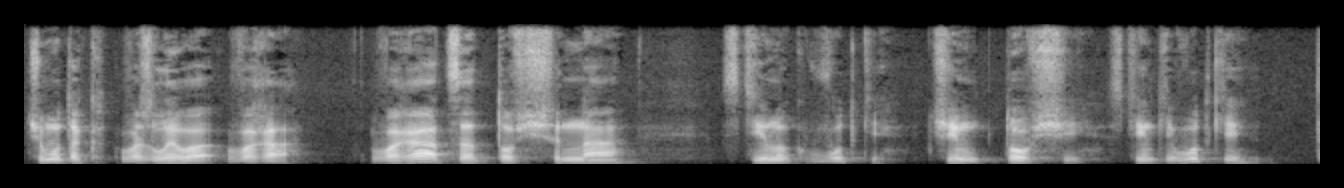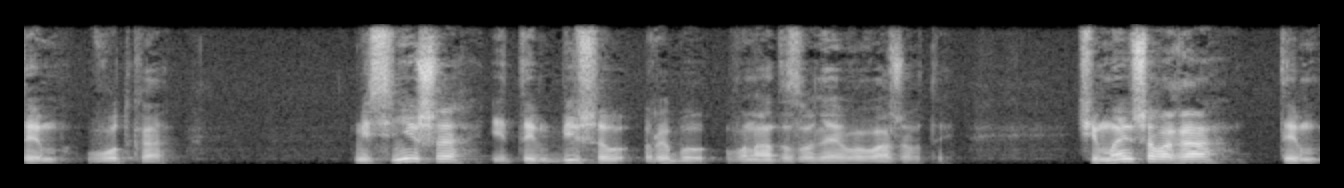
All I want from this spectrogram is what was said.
Чому так важлива вага? Вага це товщина стінок вудки. Чим товщі стінки вудки, тим вудка міцніша і тим більше рибу вона дозволяє виважувати. Чим менша вага, тим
